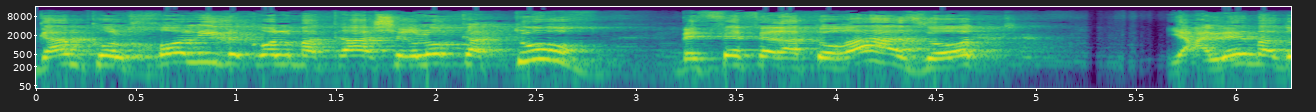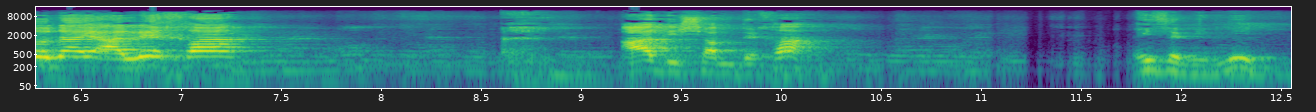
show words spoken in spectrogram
גם כל חולי וכל מכה אשר לא כתוב בספר התורה הזאת, יעלם אדוני עליך עד ישמדך. איזה מילים.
